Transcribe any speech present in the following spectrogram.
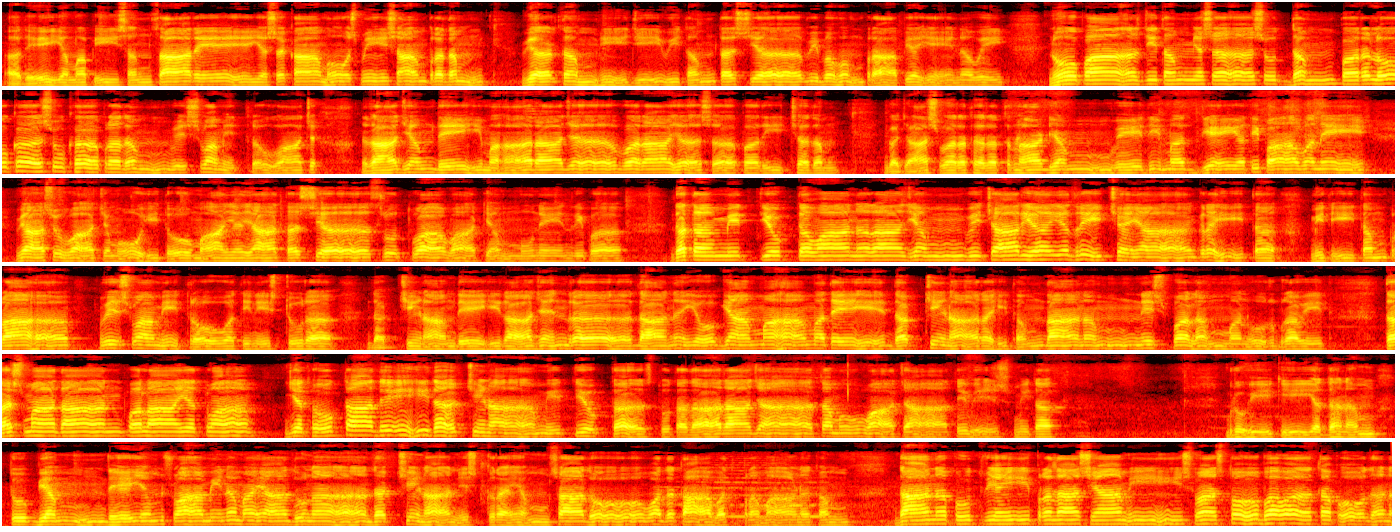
अधेयमपि संसारे यशकामोऽस्मि साम्प्रतं। व्यर्थं हि जीवितं तस्य विभवं प्राप्य येन वै। नोपार्जितं यशः शुद्धं, परलोकसुखप्रदं। विश्वामित्र उवाच राज्यं देहि महाराज वराय सपरिच्छदम् गजाश्वरथरत्नाढ्यं वेदि मध्ये अतिपावने व्यासुवाच मोहितो मायया तस्य श्रुत्वा वाक्यं मुने नृप। दत्तमित्युक्तवान् राज्यं विचार्य यदृच्छया गृहीतमिति तं प्राह विश्वामित्रोऽतिनिष्ठुर दक्षिणां देहि राजेन्द्र, दानयोग्यां महामते, दक्षिणारहितं दानं निष्फलं मनुर्ब्रवीत्। तस्मादान् पलाय त्वां, यथोक्ता देहि दक्षिणामित्युक्तस्तु तदा राजा तमुवाचातिविस्मित। कियद्धनं तुभ्यं देयं स्वामिन मयाधुना दक्षिणा निष्क्रयं साधो वद तावत् प्रमाणकम् दानपुत्र्यै प्रदास्यामि, स्वस्थो भव तपोधन,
